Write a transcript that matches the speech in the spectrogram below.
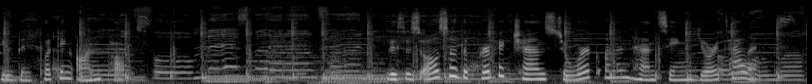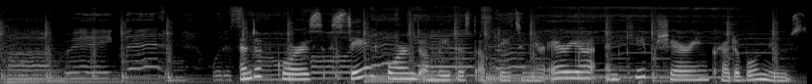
you've been putting on pause. This is also the perfect chance to work on enhancing your talents. And of course, stay informed on latest updates in your area and keep sharing credible news.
